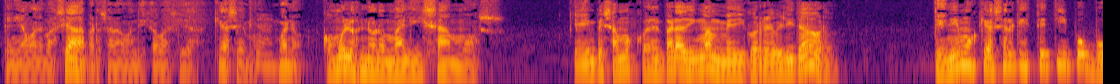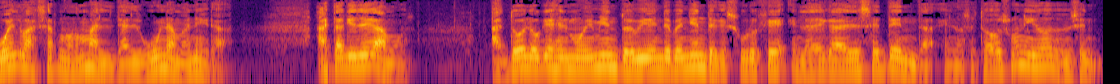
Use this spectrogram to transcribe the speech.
teníamos demasiadas personas con discapacidad. ¿Qué hacemos? Claro. Bueno, ¿cómo los normalizamos? Y ahí empezamos con el paradigma médico rehabilitador. Tenemos que hacer que este tipo vuelva a ser normal de alguna manera. Hasta que llegamos a todo lo que es el movimiento de vida independiente que surge en la década del 70 en los Estados Unidos, donde dicen,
